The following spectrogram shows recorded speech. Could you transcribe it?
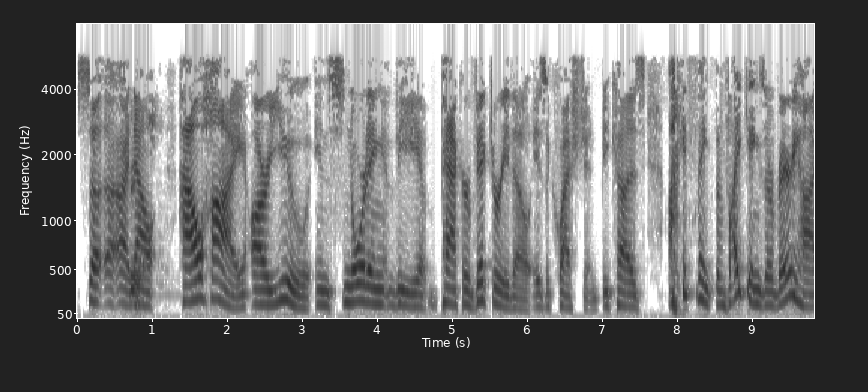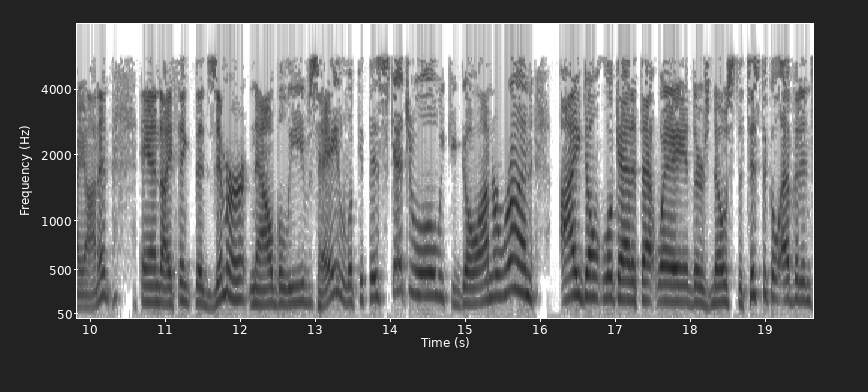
So, all right, now. How high are you in snorting the Packer victory, though, is a question because I think the Vikings are very high on it. And I think that Zimmer now believes, hey, look at this schedule. We could go on a run. I don't look at it that way. There's no statistical evidence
